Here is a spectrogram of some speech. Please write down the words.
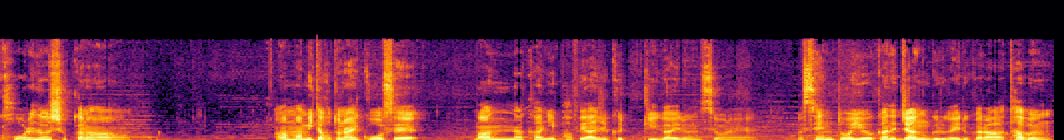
これどうしよっかな。あんま見たことない構成。真ん中にパフェ味クッキーがいるんですよね。戦闘勇敢でジャングルがいるから、多分、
